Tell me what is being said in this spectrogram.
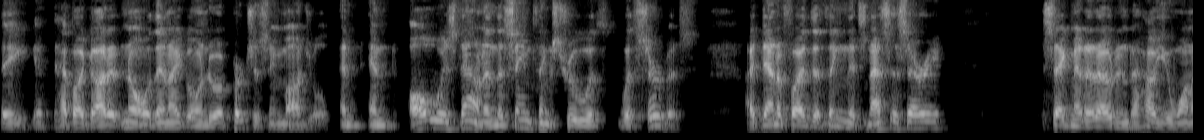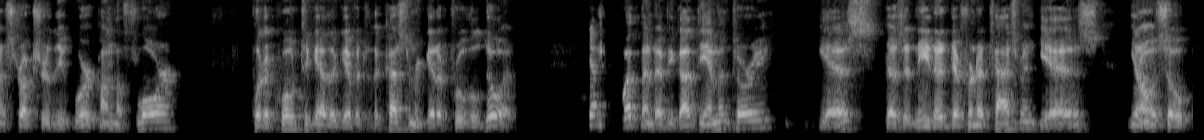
they have I got it? No, then I go into a purchasing module and and always down. And the same thing's true with with service. Identify the thing that's necessary, segment it out into how you want to structure the work on the floor, put a quote together, give it to the customer, get approval, do it. Yep. Equipment, have you got the inventory? Yes. Does it need a different attachment? Yes. You know, so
